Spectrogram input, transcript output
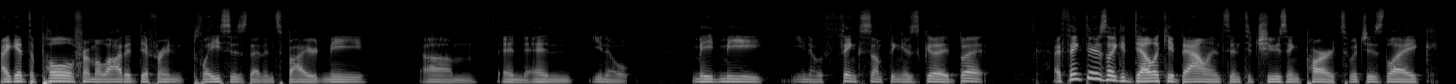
I get to pull from a lot of different places that inspired me um and and you know made me, you know, think something is good. But I think there's like a delicate balance into choosing parts, which is like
